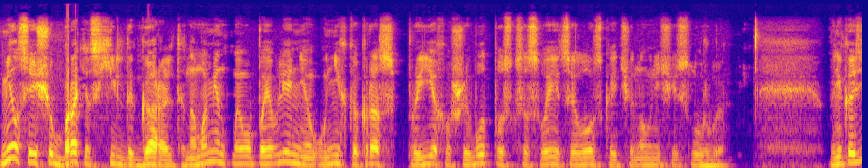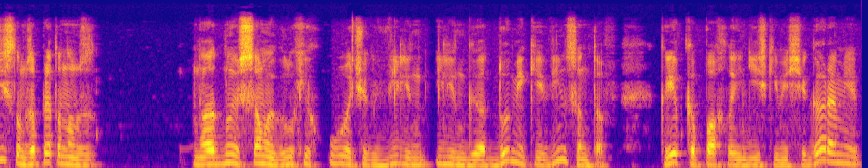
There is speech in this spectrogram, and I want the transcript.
Имелся еще братец Хильды Гарольд. На момент моего появления у них как раз приехавший в отпуск со своей цейлонской чиновничьей службы. В неказистом запрятанном на одной из самых глухих улочек Иллинга домике Винсентов крепко пахло индийскими сигарами,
